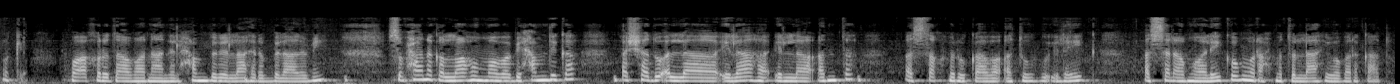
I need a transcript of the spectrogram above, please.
اوکے وآخر دعوانا ان الحمد للہ رب العالمین. سبحانک اللہم و بحمدک، اشہد ان لا الہ الا انت، استغفرک و اتوب الیک. السلام علیکم و رحمۃ اللہ وبرکاتہ.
